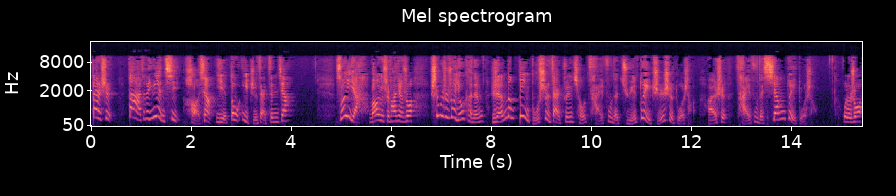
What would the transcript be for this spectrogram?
但是大家的怨气好像也都一直在增加。所以啊，毛女士发现说，是不是说有可能人们并不是在追求财富的绝对值是多少，而是财富的相对多少，或者说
